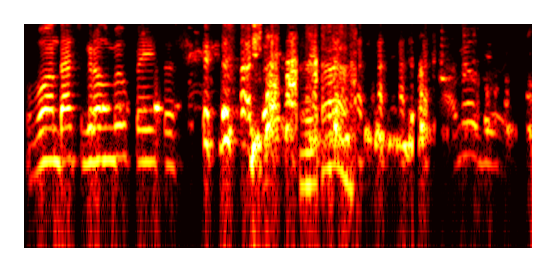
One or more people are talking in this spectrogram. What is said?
Vou andar segurando meu peito assim. É. meu Deus.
